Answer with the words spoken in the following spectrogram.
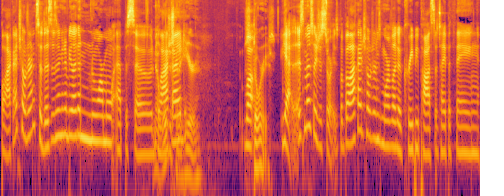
black eyed children. So this isn't going to be like a normal episode. No, we're just going to hear Well, stories. Yeah, it's mostly just stories. But Black Eyed Children's more of like a creepy pasta type of thing.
